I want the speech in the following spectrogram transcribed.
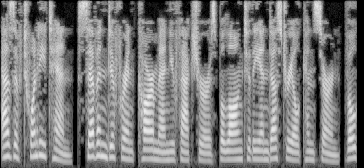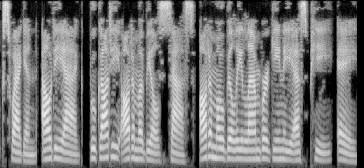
As of 2010, seven different car manufacturers belong to the industrial concern, Volkswagen, Audi AG, Bugatti Automobiles SAS, Automobili Lamborghini SP.A,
